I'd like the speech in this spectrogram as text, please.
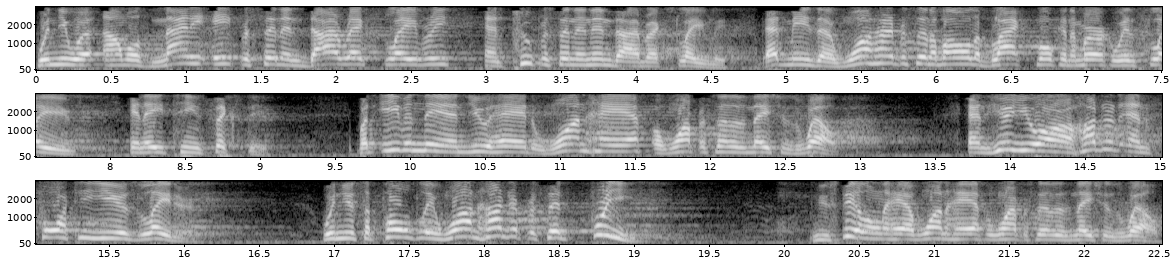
when you were almost 98% in direct slavery and 2% in indirect slavery. That means that 100% of all the black folk in America were enslaved in 1860. But even then, you had one half or 1% of the nation's wealth. And here you are 140 years later, when you're supposedly 100% free. You still only have one half or 1% of the nation's wealth.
